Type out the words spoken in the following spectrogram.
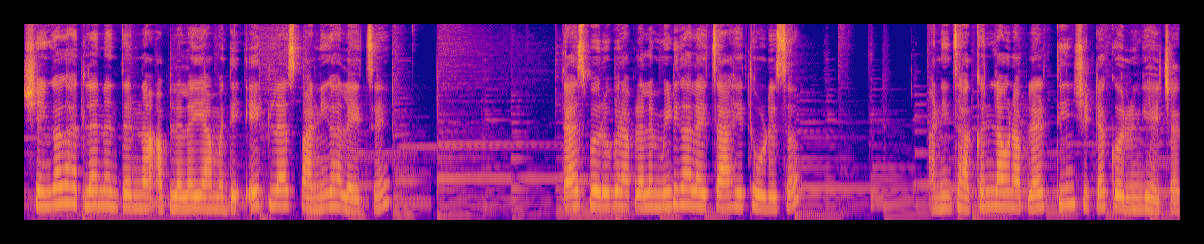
शेंगा घातल्यानंतर ना आपल्याला यामध्ये एक ग्लास पाणी घालायचं आहे त्याचबरोबर आपल्याला मीठ घालायचं आहे थोडंसं. आणि झाकण लावून आपल्याला तीन शिट्ट्या करून घ्यायच्यात.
